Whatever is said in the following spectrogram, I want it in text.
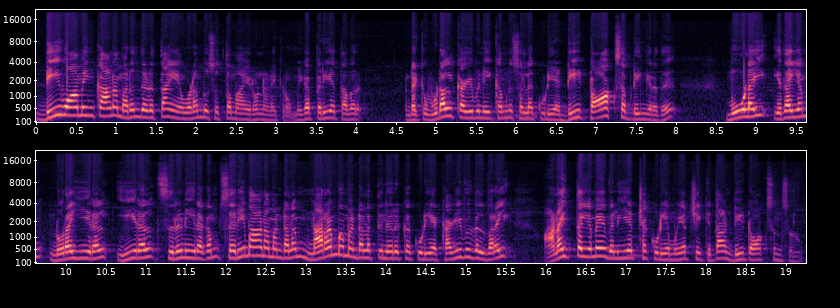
டிவார்மிங்க்கான மருந்து எடுத்தால் என் உடம்பு சுத்தமாயிரும்னு நினைக்கிறோம். மிகப்பெரிய தவறு. இன்றைக்கு உடல் கழிவு நீக்கம்னு சொல்லக்கூடிய டீடாக்ஸ் அப்படிங்கிறது மூளை இதயம் நுரையீரல் ஈரல் சிறுநீரகம் செரிமான மண்டலம் நரம்பு மண்டலத்தில் இருக்கக்கூடிய கழிவுகள் வரை அனைத்தையுமே வெளியேற்றக்கூடிய முயற்சிக்கு தான் டீடாக்ஸ்ன்னு சொல்லுவோம்.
